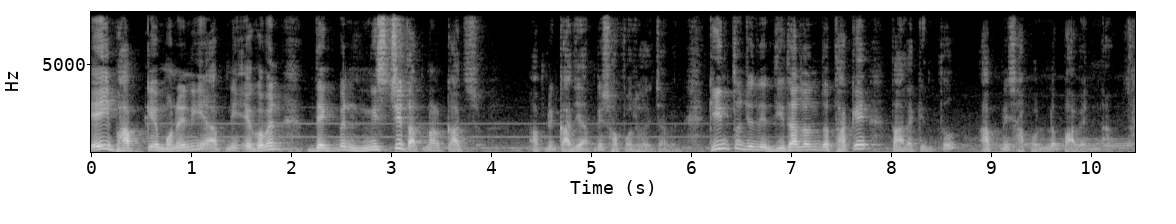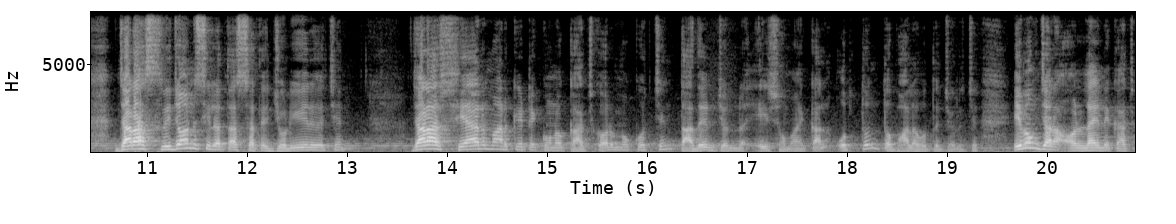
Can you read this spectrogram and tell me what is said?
এই ভাবকে মনে নিয়ে আপনি এগোবেন, দেখবেন নিশ্চিত আপনার কাজ আপনি কাজে আপনি সফল হয়ে যাবেন। কিন্তু যদি দ্বিধাদ্বন্দ্ব থাকে, তাহলে কিন্তু আপনি সাফল্য পাবেন না। যারা সৃজনশীলতার সাথে জড়িয়ে রয়েছেন, যারা শেয়ার মার্কেটে কোনো কাজকর্ম করছেন, তাদের জন্য এই সময়কাল অত্যন্ত ভালো হতে চলেছে। এবং যারা অনলাইনে কাজ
